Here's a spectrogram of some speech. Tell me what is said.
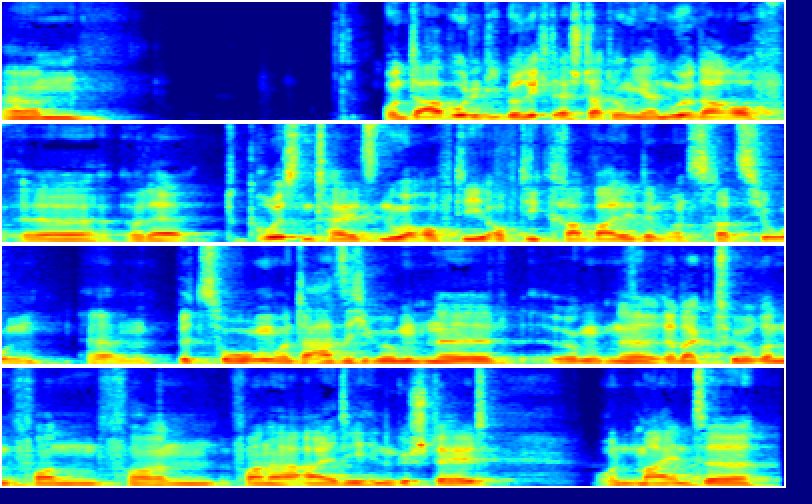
Ähm, und da wurde die Berichterstattung ja nur darauf, äh, oder größtenteils nur auf die, auf die Krawall-Demonstrationen ähm, bezogen. Und da hat sich irgendeine, irgendeine Redakteurin von, von, von der ARD hingestellt und meinte,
